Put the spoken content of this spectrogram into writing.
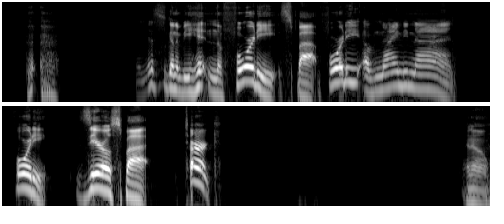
and this is going to be hitting the 40 spot. 40 of 99. 40. Zero spot. Turk. I know.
